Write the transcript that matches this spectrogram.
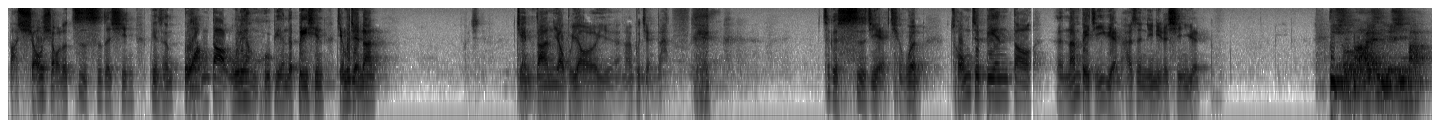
把小小的自私的心变成广大无量无边的悲心，简不简单？简单要不要而已，哪不简单？这个世界，请问从这边到呃南北极远，还是离你的心远？地球大还是你的心大？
